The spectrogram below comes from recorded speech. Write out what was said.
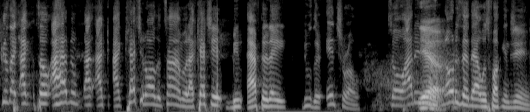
Because like I so I haven't I, I I catch it all the time, but I catch it be, after they do the intro. So I didn't Yeah. even notice that that was fucking Jin.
